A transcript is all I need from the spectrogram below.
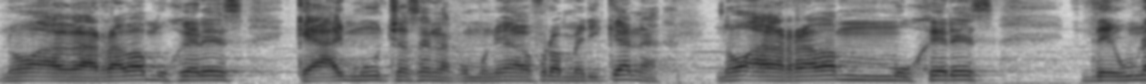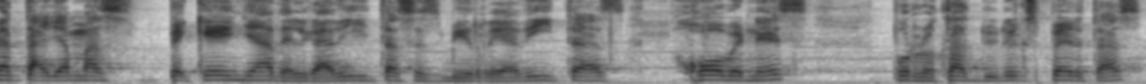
no agarraba mujeres, que hay muchas en la comunidad afroamericana, no agarraba mujeres de una talla más pequeña, delgaditas, esmirreaditas, jóvenes, por lo tanto inexpertas.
